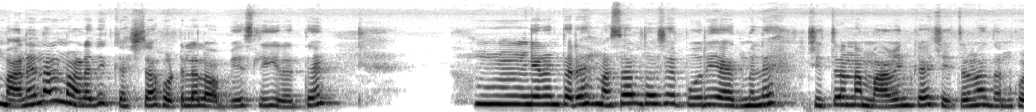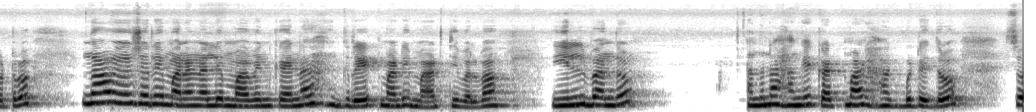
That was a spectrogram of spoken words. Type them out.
ಮನೆಯಲ್ಲಿ ಮಾಡೋದಕ್ಕೆ ಕಷ್ಟ ಹೋಟೆಲಲ್ಲಿ ಆಬ್ವಿಯಸ್ಲಿ ಇರುತ್ತೆ. ಏನಂತಾರೆ, ಮಸಾಲೆ ದೋಸೆ ಪೂರಿ ಆದಮೇಲೆ ಚಿತ್ರಾನ್ನ, ಮಾವಿನಕಾಯಿ ಚಿತ್ರಾನ್ನ ತಂದುಕೊಟ್ರು. ನಾವು ಯೂಶ್ವಲಿ ಮನೆಯಲ್ಲಿ ಮಾವಿನಕಾಯಿನ ಗ್ರೇಟ್ ಮಾಡಿ ಮಾಡ್ತೀವಲ್ವ? ಇಲ್ಲಿ ಬಂದು ಅದನ್ನು ಹಾಗೆ ಕಟ್ ಮಾಡಿ ಹಾಕ್ಬಿಟ್ಟಿದ್ರು. ಸೊ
